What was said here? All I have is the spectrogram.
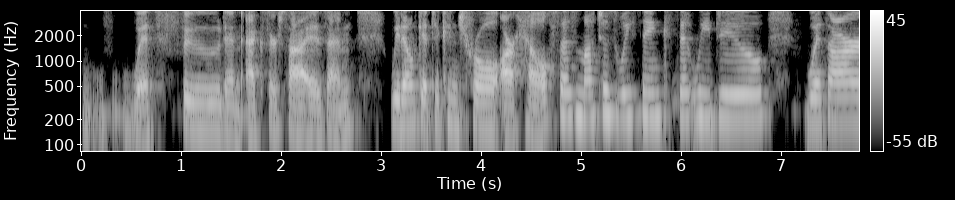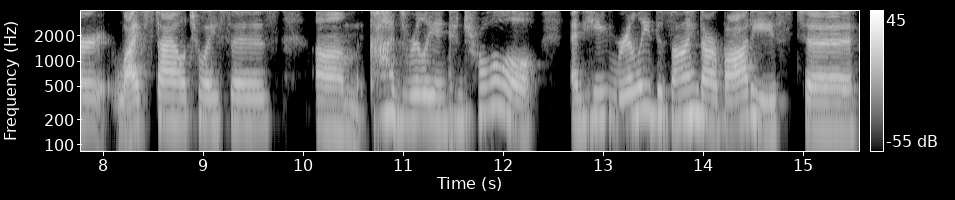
with food and exercise and we don't get to control our health as much as we think that we do with our lifestyle choices. Um, god's really in control and he really designed our bodies to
